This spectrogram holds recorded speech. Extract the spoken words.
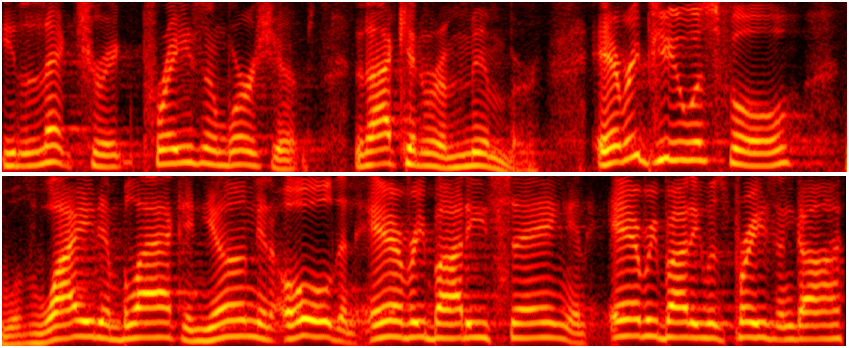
electric praise and worships that I can remember. Every pew was full with white and black and young and old, and everybody sang and everybody was praising God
